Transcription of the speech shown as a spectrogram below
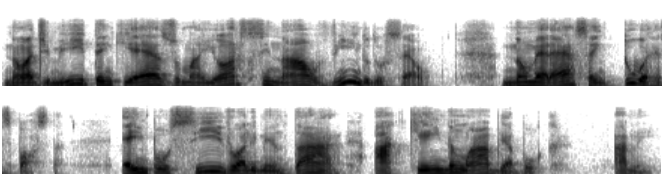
Não admitem que és o maior sinal vindo do céu. Não merecem tua resposta. É impossível alimentar a quem não abre a boca. Amém.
